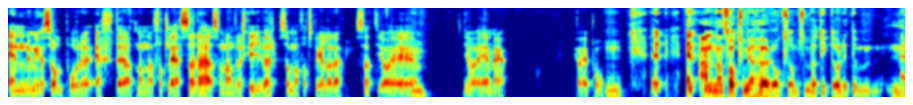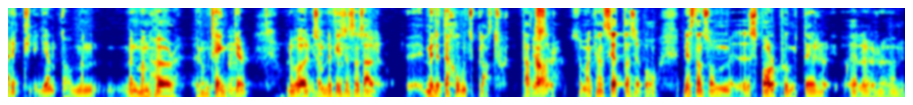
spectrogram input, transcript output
ännu mer såld på det efter att man har fått läsa det här som andra skriver. Som har fått spela det. Så att jag är, mm. jag är med jag är på. Mm. En, en, annan sak som jag hörde också om som jag tyckte var lite märklig men, men man hör hur de tänker. Mm. Och det, var liksom, det finns nästan så här eh, meditationsplatser ja. som man kan sätta sig på. Nästan som eh, sparpunkter eller um,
